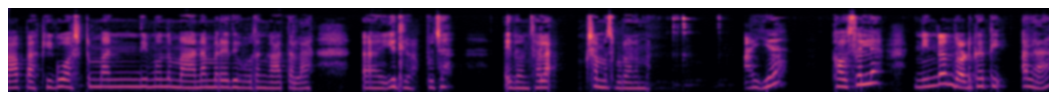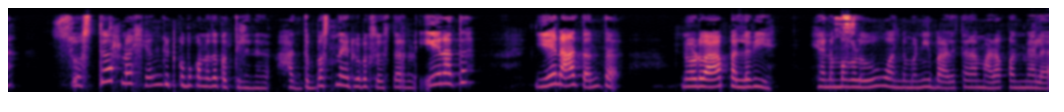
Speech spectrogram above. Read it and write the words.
ಪಾಪ ಆಕೆಗೂ ಅಷ್ಟು ಮಂದಿ ಮುಂದೆ ಮಾನ ಮರ್ಯಾದೆ ಹೋದಂಗೆ ಆತಲ್ಲ. ಇರಲಿ ಪೂಜಾ ಇದೊಂದು ಸಲ ಕ್ಷಮಿಸ್ಬಿಡೋ ನಮ್ಮ. ಅಯ್ಯ, ಕೌಸಲ್ಯ, ನಿಂದೊಂದು ದೊಡ್ಡ ಕತಿ ಅಲ್ಲ ಸ್ವಸ್ಥರ್ನ ಹೆಂಗೆ ಇಟ್ಕೋಬೇಕು ಅನ್ನೋದು ಗೊತ್ತಿಲ್ಲ ನನಗೆ. ಹದ್ದು ಬಸ್ನ ಇಟ್ಕೋಬೇಕು ಸ್ವಸ್ಥರ್ನ ಏನಾತ? ಏನಾತಂತ? ನೋಡುವ ಪಲ್ಲವಿ, ಹೆಣ್ಮಗಳು ಒಂದು ಮನೆ ಬಾಳೆತನ ಮಾಡಕ್ಕೆ ಬಂದ್ಮೇಲೆ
